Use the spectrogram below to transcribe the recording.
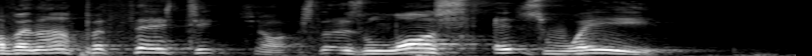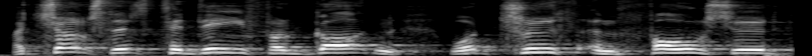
of an apathetic church that has lost its way. A church that's today forgotten what truth and falsehood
